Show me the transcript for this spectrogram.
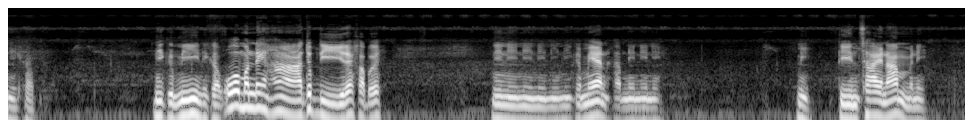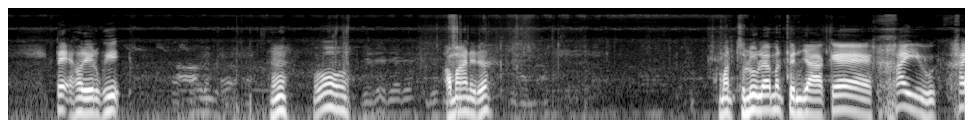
นี่ครับ นี่ก็มีนี่ครับ โอ้มันได้หาจบดีเลยครับเอ้ยนี่นี่นี่นี่นี่นี่ก็แม่นครับ นี่นี่นี่นี่ตีนชายน้ำมานี่ แตะเขาเด้ลูกพี่ฮะโอ้เอามาหน่อยเด้อมันสรุปแล้วมันเป็นยาแก้ไข้ไข้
